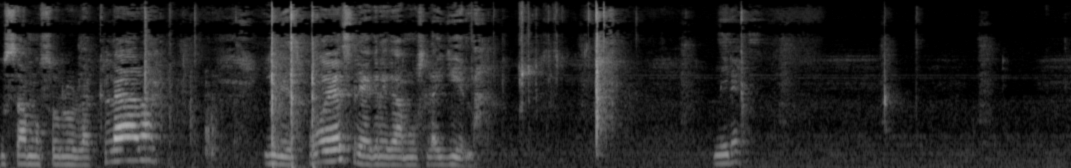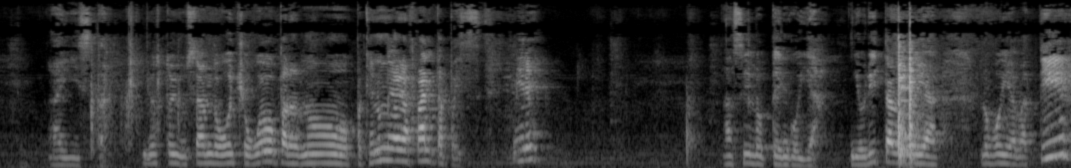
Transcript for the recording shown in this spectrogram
Usamos solo la clara y después le agregamos la yema. Mire. Ahí está. Yo estoy usando 8 huevos para no para que no me haga falta, pues. Mire. Así lo tengo ya. Y ahorita lo voy a lo voy a batir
